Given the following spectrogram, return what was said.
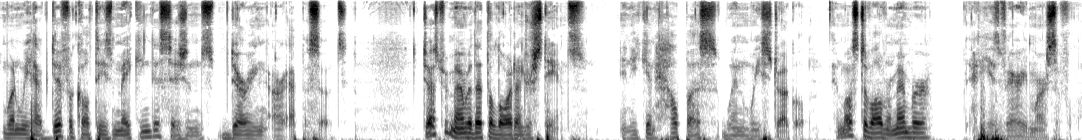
when we have difficulties making decisions during our episodes. Just remember that the Lord understands, and He can help us when we struggle. And most of all, remember that He is very merciful.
